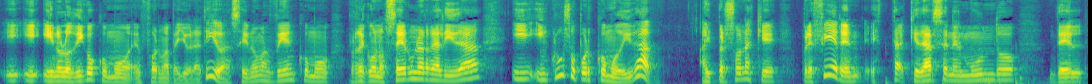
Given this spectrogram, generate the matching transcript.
y, no lo digo como en forma peyorativa, sino más bien como reconocer una realidad e incluso por comodidad. Hay personas que prefieren quedarse en el mundo del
